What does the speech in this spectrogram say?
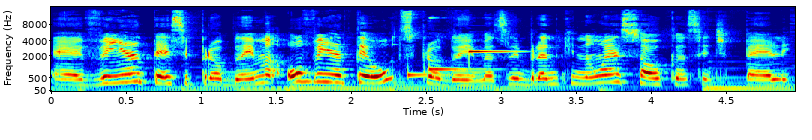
é, venha a ter esse problema ou venha a ter outros problemas. Lembrando que não é só o câncer de pele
